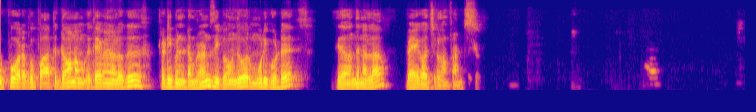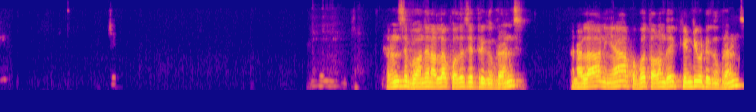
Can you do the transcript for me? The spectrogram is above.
உப்பு வரப்பு பார்த்துட்டோம். நமக்கு தேவையான அளவுக்கு ரெடி பண்ணிட்டோம் ஃப்ரெண்ட்ஸ் இப்போ வந்து ஒரு மூடி போட்டு இதை வந்து நல்லா வேக வச்சுக்கலாம் ஃப்ரெண்ட்ஸ் ஃப்ரெண்ட்ஸ் இப்போ வந்து நல்லா கொதிச்சிட்டு இருக்கு ஃப்ரெண்ட்ஸ் நல்லா நீங்கள் அப்பப்போ திறந்து கிண்டி விட்டுருங்க ஃப்ரெண்ட்ஸ்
